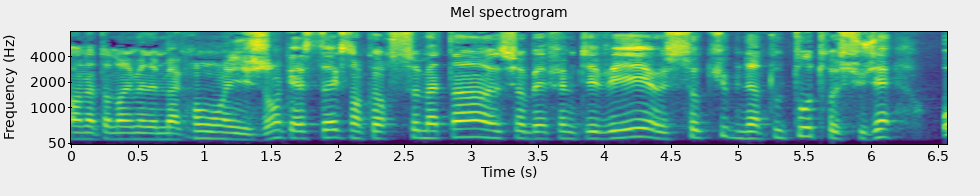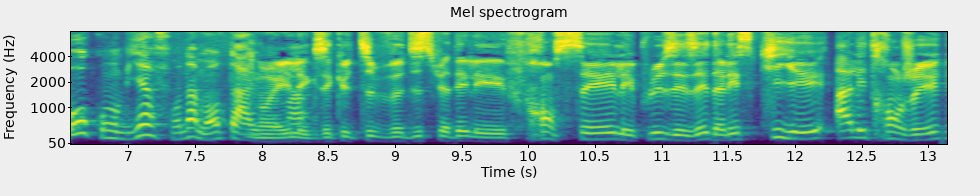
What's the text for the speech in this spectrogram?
En attendant, Emmanuel Macron et Jean Castex, encore ce matin euh, sur BFM TV, euh, s'occupent d'un tout autre sujet ô combien fondamental. Oui, l'exécutif veut dissuader les Français les plus aisés d'aller skier à l'étranger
